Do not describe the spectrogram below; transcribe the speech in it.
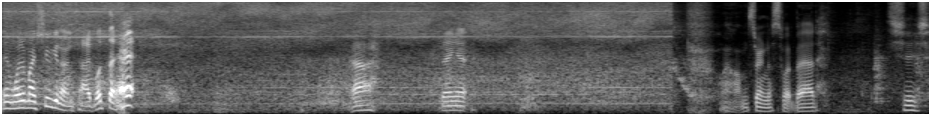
Man, what did my shoe get untied? What the heck? Ah, dang it. Wow, I'm starting to sweat bad. Sheesh.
